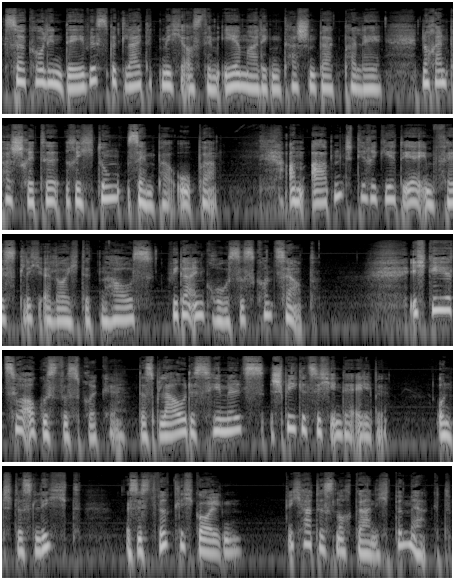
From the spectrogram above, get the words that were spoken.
Sir Colin Davis begleitet mich aus dem ehemaligen Taschenberg-Palais noch ein paar Schritte Richtung Semperoper. Am Abend dirigiert er im festlich erleuchteten Haus wieder ein großes Konzert. Ich gehe zur Augustusbrücke. Das Blau des Himmels spiegelt sich in der Elbe. Und das Licht, es ist wirklich golden. Ich hatte es noch gar nicht bemerkt.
